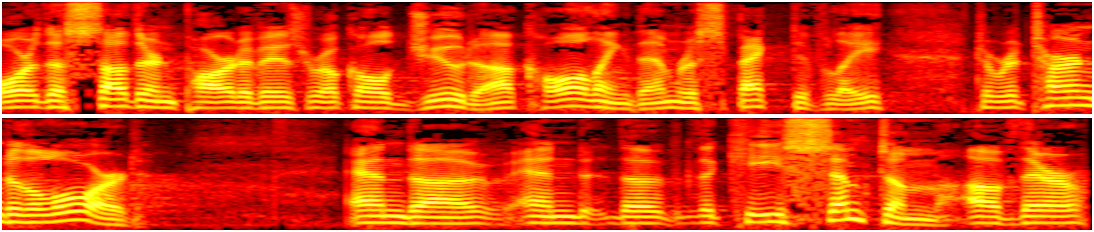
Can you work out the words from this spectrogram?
or the southern part of Israel called Judah, calling them respectively to return to the Lord. And, uh, and the, the key symptom of their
